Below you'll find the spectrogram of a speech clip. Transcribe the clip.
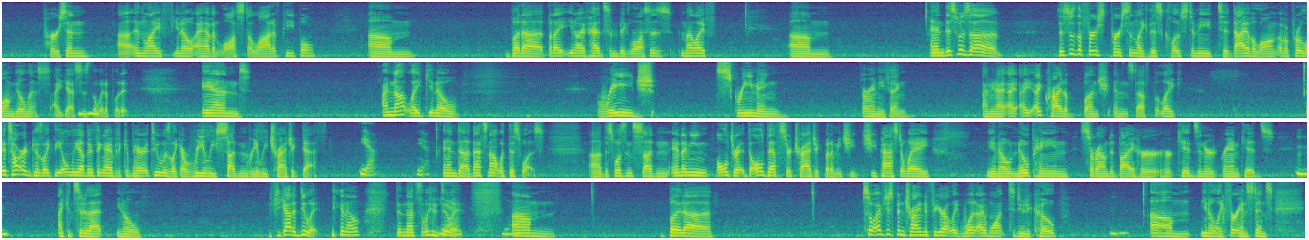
person uh, in life. You know, I haven't lost a lot of people. Um, but uh, but I you know I've had some big losses in my life. Um, and this was uh this was the first person like this close to me to die of a long of a prolonged illness. I guess is the Mhm. way to put it. And I'm not like, you know, rage screaming or anything. I mean, I, I, I cried a bunch and stuff, but like, it's hard because like the only other thing I have to compare it to was like a really sudden, really tragic death, Yeah. Yeah. And uh, that's not what this was. Uh, this wasn't sudden, and I mean, all all deaths are tragic, but I mean, she she passed away, you know, no pain, surrounded by her her kids and her grandkids. Mhm. I consider that, you know, if you got to do it, you know, then that's the way to do Yeah. it. yeah. Um, but uh, so I've just been trying to figure out like what I want to do to cope. Mhm. Um, you know, like for instance,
